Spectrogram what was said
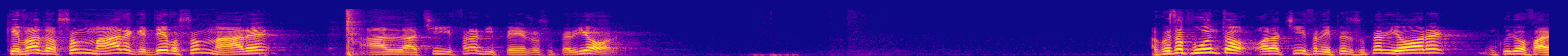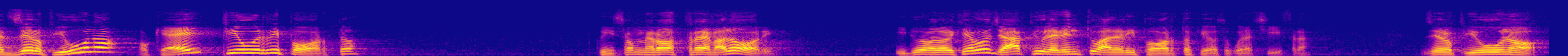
che vado a sommare, che devo sommare alla cifra di peso superiore. A questo punto ho la cifra di peso superiore in cui devo fare 0 più 1, ok, più il riporto. Quindi sommerò tre valori, i due valori che avevo già, più l'eventuale riporto che ho su quella cifra. 0 più 1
